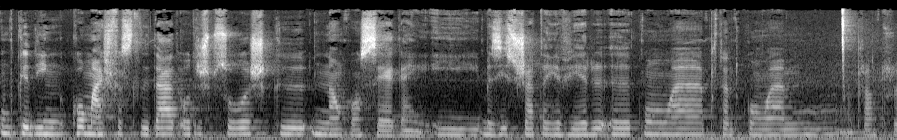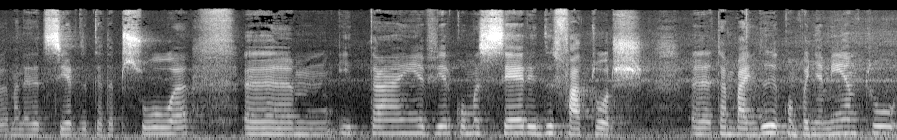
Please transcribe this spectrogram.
um bocadinho com mais facilidade, outras pessoas que não conseguem, e, mas isso já tem a ver uh, com a, portanto, com a, pronto, a maneira de ser de cada pessoa eh, e tem a ver com uma série de fatores uh, também de acompanhamento,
